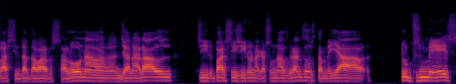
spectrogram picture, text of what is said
la ciutat de Barcelona en general, Barça i Girona, que són els grans, doncs també hi ha clubs més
